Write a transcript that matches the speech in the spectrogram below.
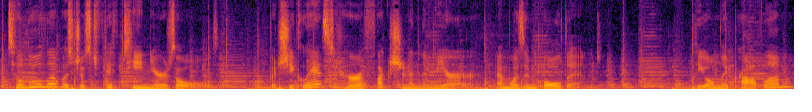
Tallulah was just 15 years old, but she glanced at her reflection in the mirror and was emboldened. The only problem?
